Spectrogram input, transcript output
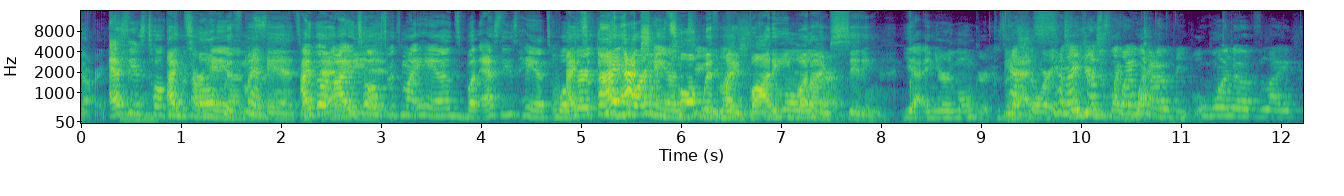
I'm sorry. Essie is talking I with her talk hands. with my hands. I I'm thought I animated. talked with my hands, but Essie's hands. Well, I, there, t- there's I more actually hands talk too, with like, my body, but. I'm sitting. Yeah, and you're longer because Yes. I'm short. Can so I you're just just like point whacking out people. one of like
